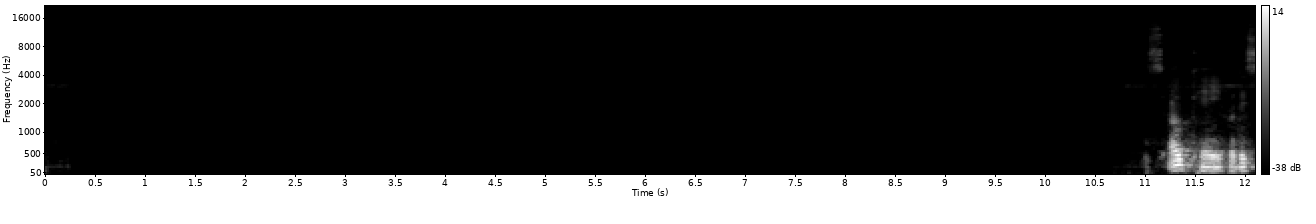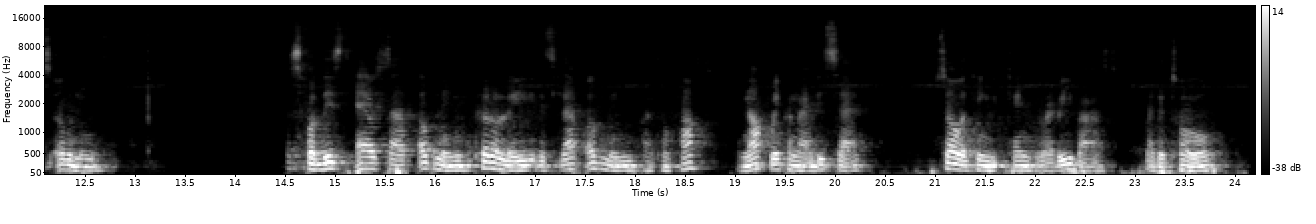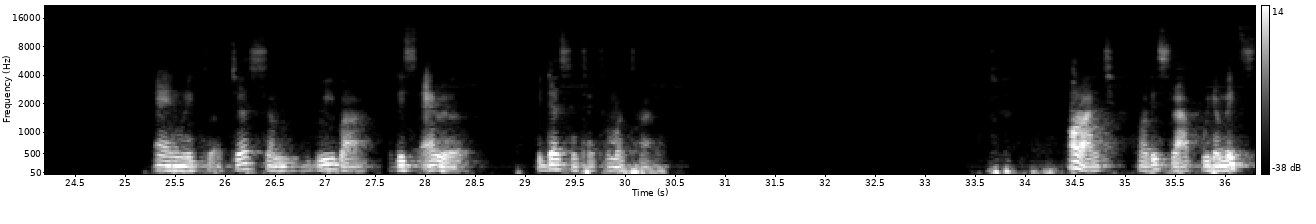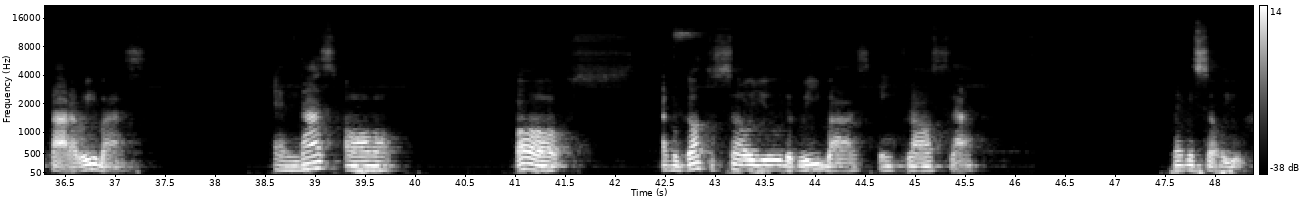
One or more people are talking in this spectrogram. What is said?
It's okay for this opening. As for this L slab opening, currently the slab opening Python part cannot recognize this set, so I think we can write rebars by the tool and we need to adjust some rebar this area. It doesn't take too much time. Alright for this lab we don't need starter rebars and that's all oh I forgot to show you the rebars in floor slab. Let me show you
